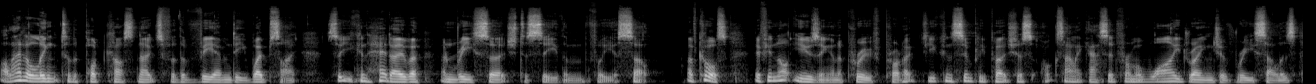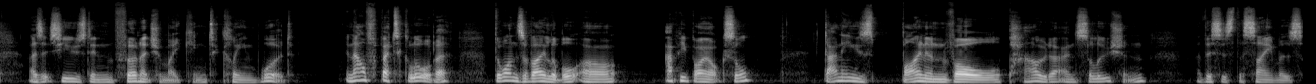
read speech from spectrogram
I'll add a link to the podcast notes for the VMD website so you can head over and research to see them for yourself. Of course, if you're not using an approved product, you can simply purchase oxalic acid from a wide range of resellers as it's used in furniture making to clean wood. In alphabetical order, the ones available are Apibioxal, Dany's BienenWohl powder and solution. Uh, this is the same as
